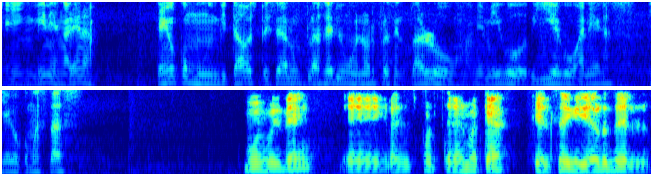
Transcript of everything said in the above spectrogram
en línea, en arena. Tengo como invitado especial un placer y un honor presentarlo a mi amigo Diego Vanegas. Diego, ¿cómo estás? Muy, muy bien. Eh, gracias por tenerme acá, fiel seguidor del,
